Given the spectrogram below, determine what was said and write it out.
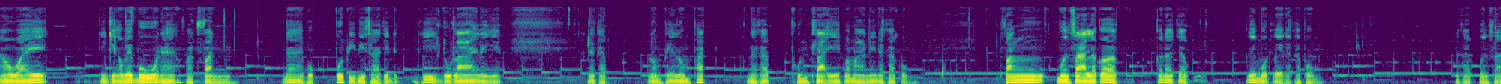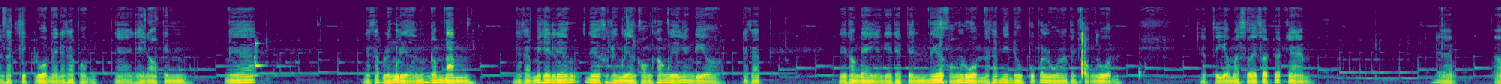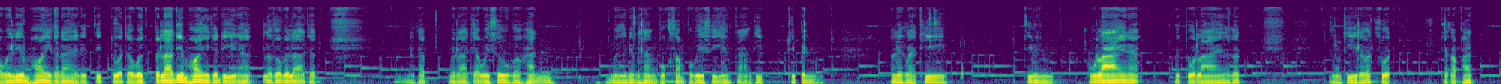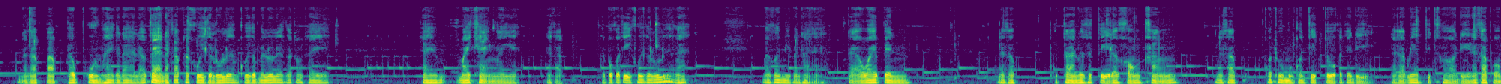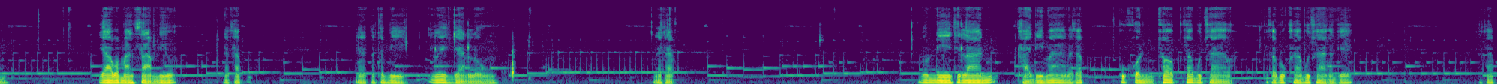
เอาไว้จริงๆเอาไว้บูนะฮะฟัดฟันได้พวก พูดผีปีศาจที่ที่ดุร้ายอะไรเงี้ยนะครับ ลมเพลลมพัดนะครับคุณใสประมาณนี้นะครับ ผม ฟังมวลสารแล้วก็ก็น่าจะได้หมดเลยนะครับผมนะครับมวลสารศักดิ์สิทธิ์รวมเลยนะครับ ผมเห็นออกเป็นเนื้อนะครับ เหลืองเหลืองดำดำๆนะครับ ไม่ใช่เรื่องเนื้อเหลืองเหลืองๆของทองเหลืองอย่างเดียวนะครับ หรือทองแดงอย่างเดียวแต่เป็นเนื้อของรวมนะครับ นี่ดูปุ๊บก็รู้นะเป็นของรวมครับตีออกมาสวยสดงดงามนะครับเอาไว้เลี่ยมห้อยก็ได้ หรือติดตัวแต่ว่าเวลาเลี่ยมห้อยก็จะดีนะแล้วก็เวลาจะนะครับ เวลาจะไว้สู้ก็หันมือเนี่ยไปทางพวกสัมภเวสีต่างๆที่ที่เป็นเขาเรียกอะไรที่ที่เป็นผู้ร้ายนะเป็นตัวร้ายแล้วก็บางทีแล้วก็สวดจักรพรรดิ นะครับ ปรับเท่าภูมให้ก็ได้ แล้วแต่นะครับ ถ้าคุยกันรู้เรื่องคุยกันไม่รู้เรื่องก็ต้องใช้ใช้ไม้แข็งอะไรเงี้ยนะครับ แต่ปกติคุยกันรู้เรื่องนะไม่ค่อยมีปัญหา แต่เอาไว้เป็นนะครับพุทธานุสติและของขังนะครับวัตถุมงคลติดตัวก็จะดีนะครับเลี่ยมติดคอดีนะครับ ผม ยาวประมาณ 3 นิ้วนะครับก็จะมีเลขหยาดลงนะครับ รุ่นนี้ที่ร้านขายดีมากนะครับ ผู้คนชอบชอบบูชานะครับลูกค้าบูชากันเยอะนะครับ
